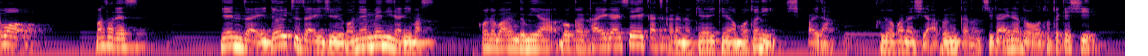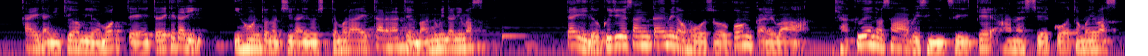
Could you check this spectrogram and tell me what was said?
うも、マサです。現在、ドイツ在住5年目になります。この番組は僕は海外生活からの経験をもとに失敗談、苦労話や文化の違いなどをお届けし、海外に興味を持っていただけたり、日本との違いを知ってもらえたらなという番組になります。第63回目の放送、今回は客へのサービスについて話していこうと思います。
